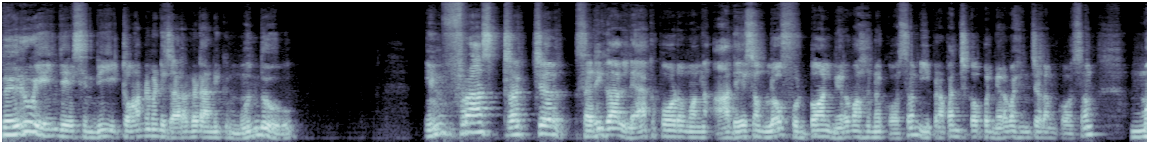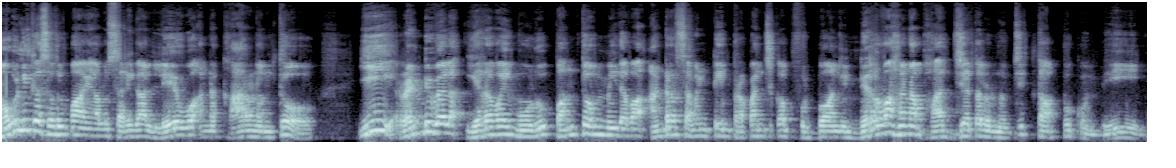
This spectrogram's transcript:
పెరు ఏం చేసింది? ఈ టోర్నమెంట్ జరగడానికి ముందు ఇన్ఫ్రాస్ట్రక్చర్ సరిగా లేకపోవడం వలన ఆ దేశంలో ఫుట్బాల్ నిర్వహణ కోసం ఈ ప్రపంచ కప్ నిర్వహించడం కోసం మౌలిక సదుపాయాలు సరిగా లేవు అన్న కారణంతో ఈ రెండు వేల ఇరవై మూడు పంతొమ్మిదవ అండర్ సెవెంటీన్ ప్రపంచ కప్ ఫుట్బాల్ని నిర్వహణ బాధ్యతల నుంచి తప్పుకుంది.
